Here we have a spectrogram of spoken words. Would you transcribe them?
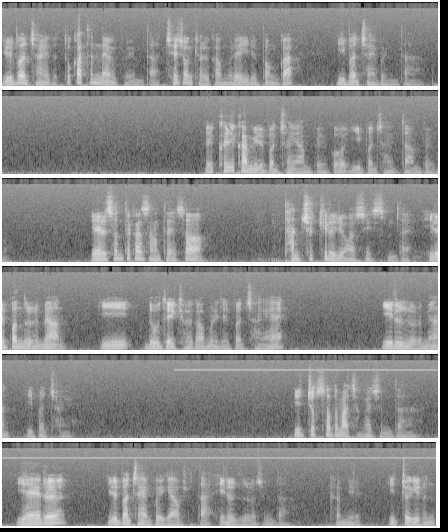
1번 창에도 똑같은 내용이 보입니다. 최종 결과물의 1번과 2번 창에 보입니다. 클릭하면 1번 창이 안 보이고 2번 창이 또 안 보이고 얘를 선택한 상태에서 단축키를 이용할 수 있습니다. 1번 누르면 이 노드의 결과물이 1번 창에 2를 누르면 2번 창에 이쪽 서도 마찬가지입니다. 얘를 1번 창에 보이게 하고 싶다. 1을 눌러줍니다. 그럼 1, 이쪽 1은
